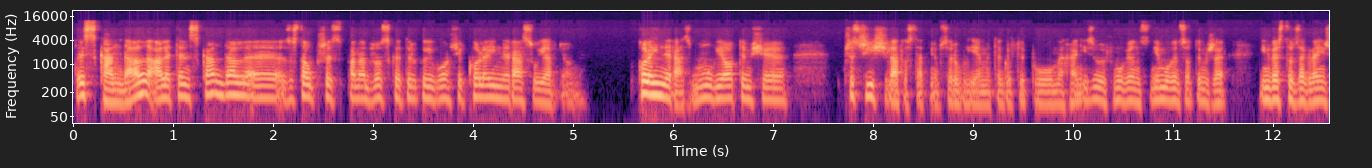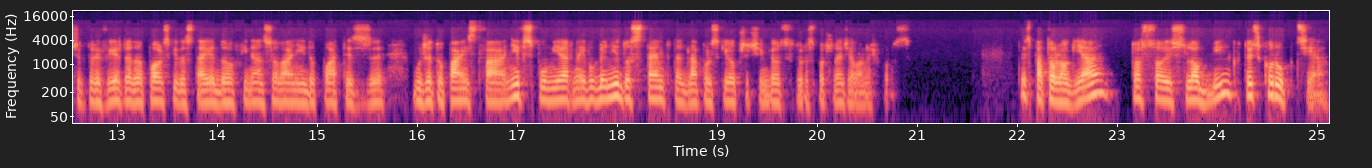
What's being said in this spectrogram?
To jest skandal, ale ten skandal e, został przez pana Brzoskę tylko i wyłącznie kolejny raz ujawniony. Kolejny raz, mówię o tym się, przez 30 lat ostatnio obserwujemy tego typu mechanizmy, już mówiąc, nie mówiąc o tym, że inwestor zagraniczny, który wyjeżdża do Polski, dostaje dofinansowanie i dopłaty z budżetu państwa niewspółmierne i w ogóle niedostępne dla polskiego przedsiębiorcy, który rozpoczyna działalność w Polsce. To jest patologia, to co jest lobbying, to jest korupcja,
